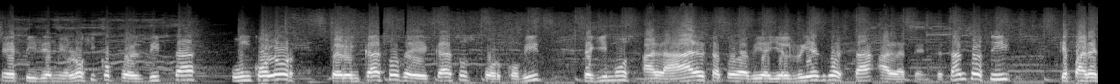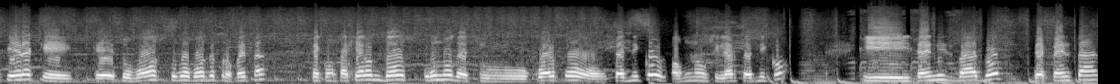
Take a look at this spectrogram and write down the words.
epidemiológico pues dicta un color, pero en caso de casos por COVID seguimos a la alza todavía y el riesgo está a latente. Tanto así que pareciera que, que su voz tuvo voz de profeta, se contagiaron dos, uno de su cuerpo técnico, o un auxiliar técnico, y Denis Badov defensa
